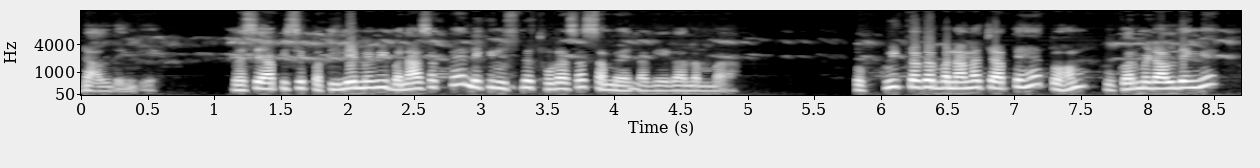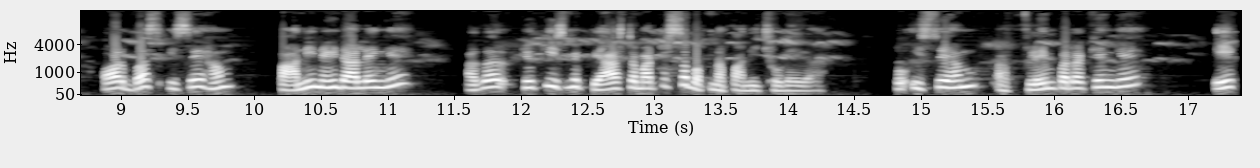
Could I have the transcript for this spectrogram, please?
डाल देंगे। वैसे आप इसे पतीले में भी बना सकते हैं, लेकिन उसमें थोड़ा सा समय लगेगा लंबा। तो क्विक अगर बनाना चाहते हैं तो हम कुकर में डाल देंगे और बस इसे हम पानी नहीं डालेंगे। अगर, क्योंकि इसमें प्याज, टमाटर सब अपना पानी छोड़ेगा। तो इसे हम फ्लेम पर रखेंगे। एक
